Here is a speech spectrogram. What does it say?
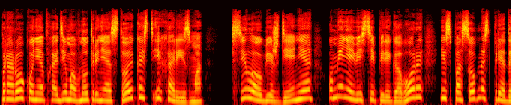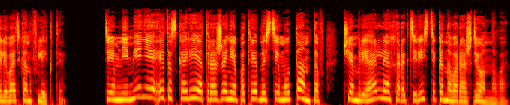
Пророку необходима внутренняя стойкость и харизма, сила убеждения, умение вести переговоры и способность преодолевать конфликты. Тем не менее, это скорее отражение потребностей мутантов, чем реальная характеристика новорожденного.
